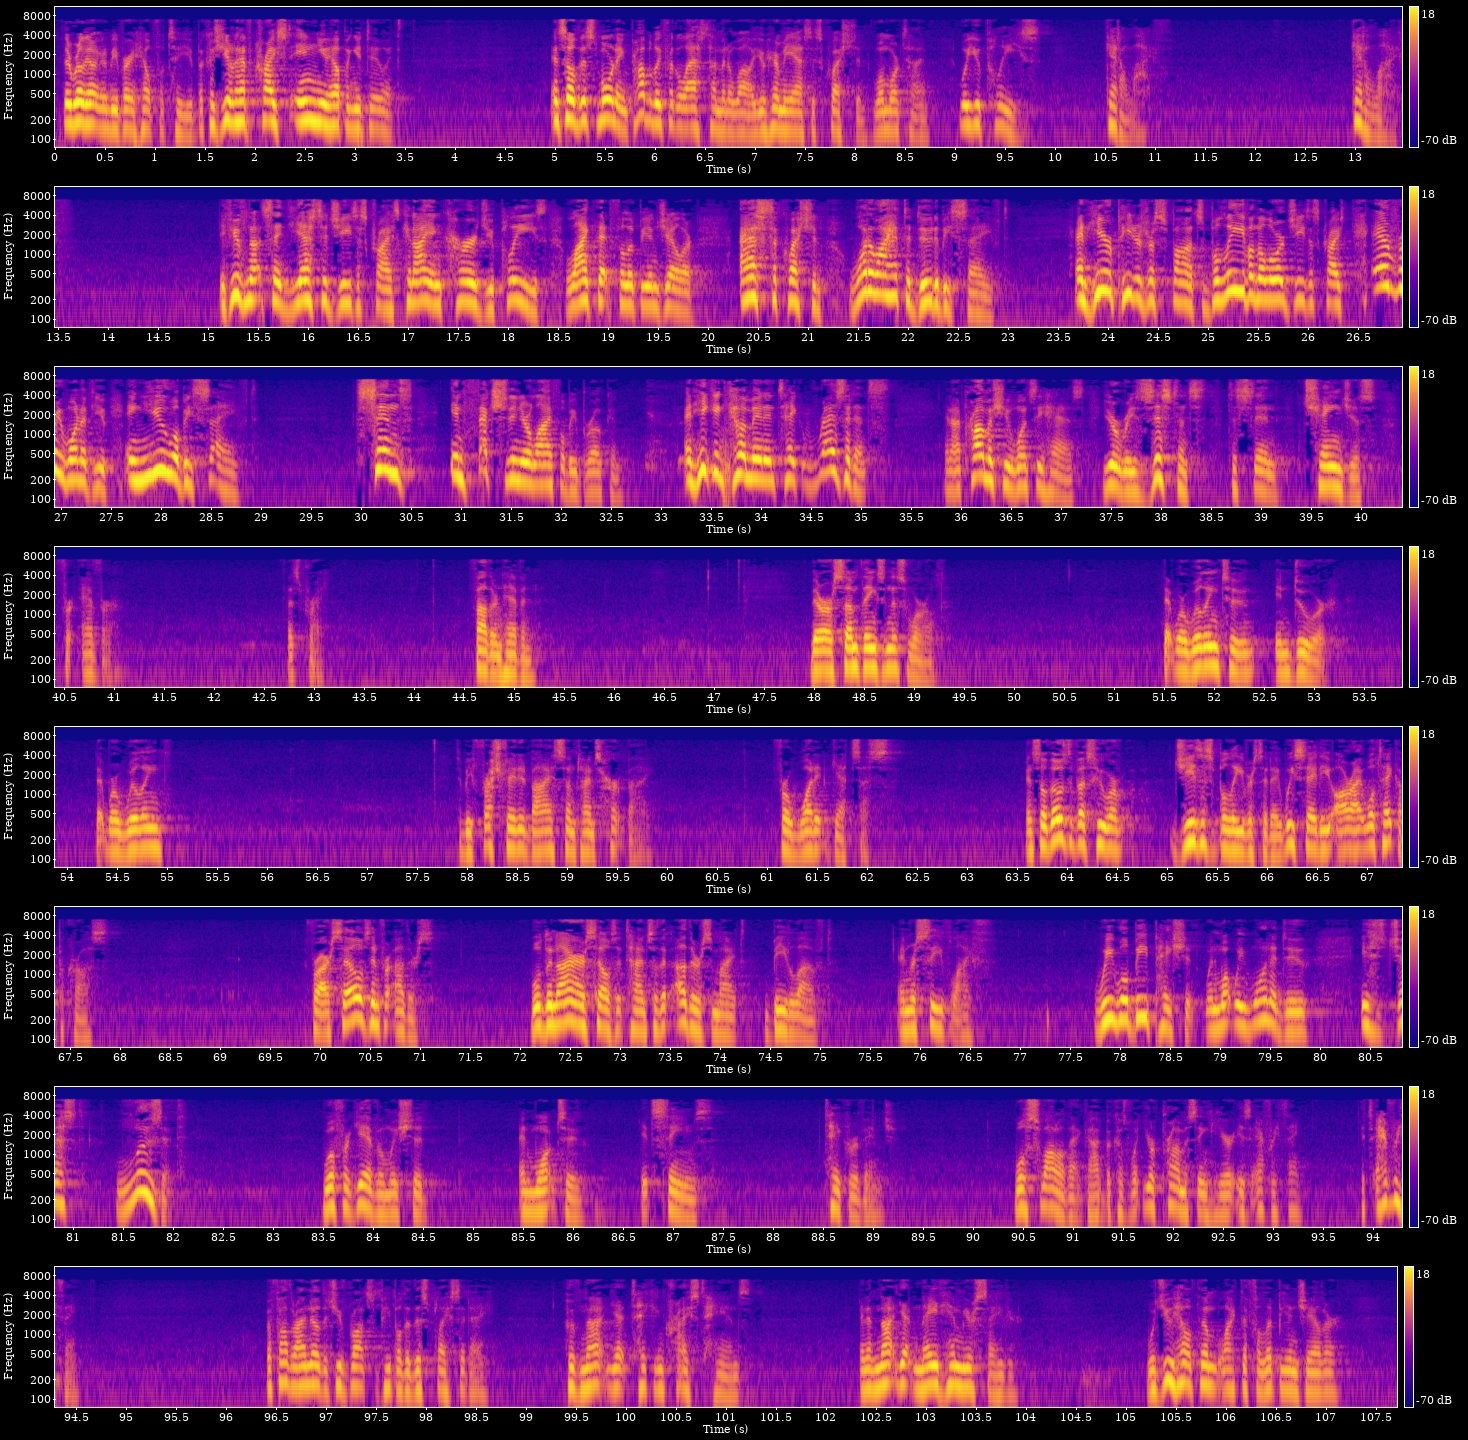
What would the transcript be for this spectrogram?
they're really not going to be very helpful to you because you don't have Christ in you helping you do it. And so this morning, probably for the last time in a while, you'll hear me ask this question one more time. Will you please get a life? Get a life. If you've not said yes to Jesus Christ, can I encourage you, please, like that Philippian jailer, ask the question, what do I have to do to be saved? And hear Peter's response believe on the Lord Jesus Christ, every one of you, and you will be saved. Sin's infection in your life will be broken. And He can come in and take residence. And I promise you, once He has, your resistance to sin changes forever. Let's pray. Father in heaven, there are some things in this world that we're willing to endure, that we're willing to be frustrated by, sometimes hurt by, for what it gets us. And so, those of us who are Jesus believers today, we say to you, all right, we'll take up a cross for ourselves and for others. We'll deny ourselves at times so that others might be loved and receive life. We will be patient when what we want to do is just lose it. We'll forgive when we should and want to, it seems, take revenge. We'll swallow that, God, because what you're promising here is everything. It's everything. But Father, I know that you've brought some people to this place today who've not yet taken Christ's hands and have not yet made him your Savior. Would you help them like the Philippian jailer,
